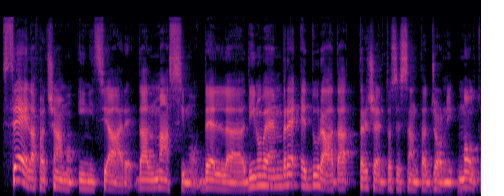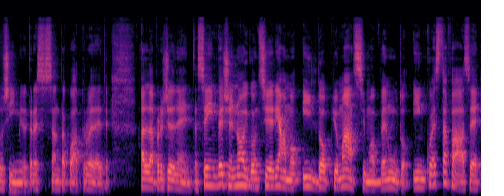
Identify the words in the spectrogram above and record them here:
se la facciamo iniziare dal massimo del, di novembre è durata 360 giorni, molto simile, 364 vedete alla precedente. Se invece noi consideriamo il doppio massimo avvenuto in questa fase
